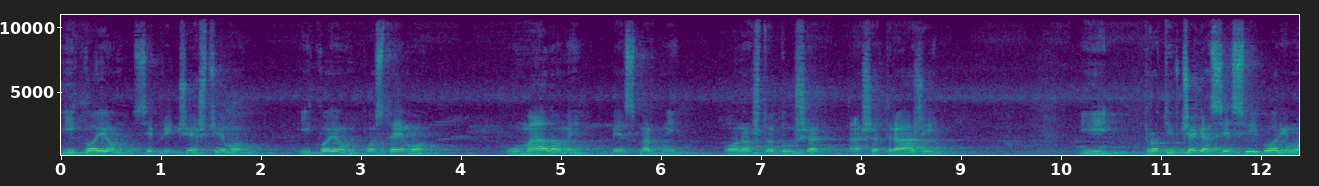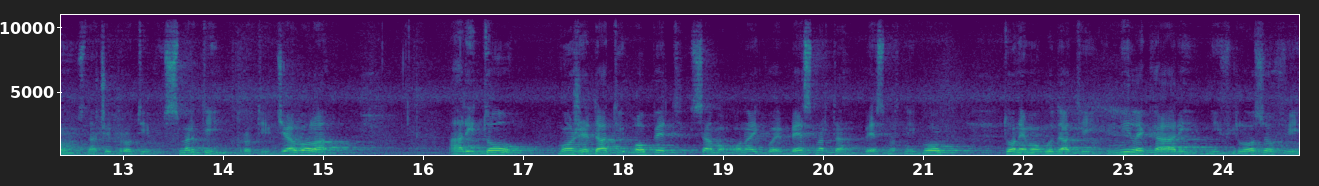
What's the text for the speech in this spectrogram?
i kojom se pričešćujemo i kojom postajemo u malome besmrtni ono što duša naša traži i protiv čega se svi borimo, znači protiv smrti, protiv đavola, ali to može dati opet samo onaj ko je besmrtan, besmrtni Bog, to ne mogu dati ni lekari, ni filozofi,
